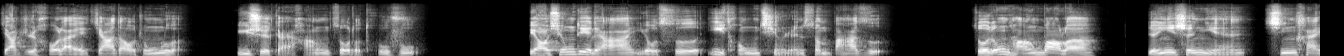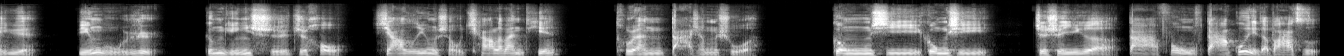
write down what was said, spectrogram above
加之后来家道中落，于是改行做了屠夫。表兄弟俩有次一同请人算八字。左宗棠报了壬申年辛亥月丙午日庚寅时之后，瞎子用手掐了半天，突然大声说：“恭喜恭喜，这是一个大富大贵的八字。”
